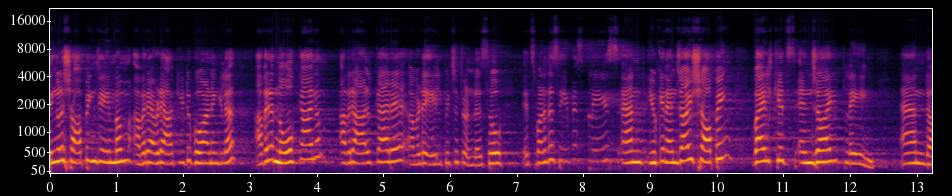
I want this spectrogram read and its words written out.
നിങ്ങൾ ഷോപ്പിംഗ് ചെയ്യുമ്പം അവരെ അവിടെ ആക്കിയിട്ട് പോവുകയാണെങ്കിൽ അവരെ നോക്കാനും അവർ ആൾക്കാരെ അവിടെ ഏൽപ്പിച്ചിട്ടുണ്ട്. So it's one of the safest place and you can enjoy shopping while kids enjoy playing and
